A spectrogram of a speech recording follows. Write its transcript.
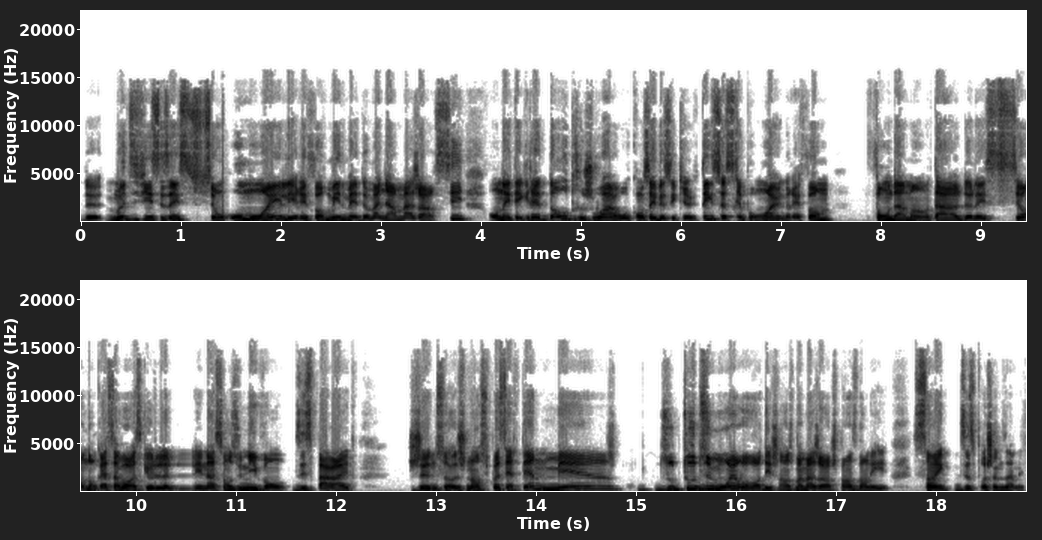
de modifier ces institutions, au moins les réformer, mais de manière majeure. Si on intégrait d'autres joueurs au Conseil de sécurité, ce serait pour moi une réforme fondamentale de l'institution. Donc, à savoir, est-ce que les Nations unies vont disparaître? Je, ne, n'en suis pas certaine, mais tout du moins, on va avoir des changements majeurs, je pense, dans les 5-10 prochaines années.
